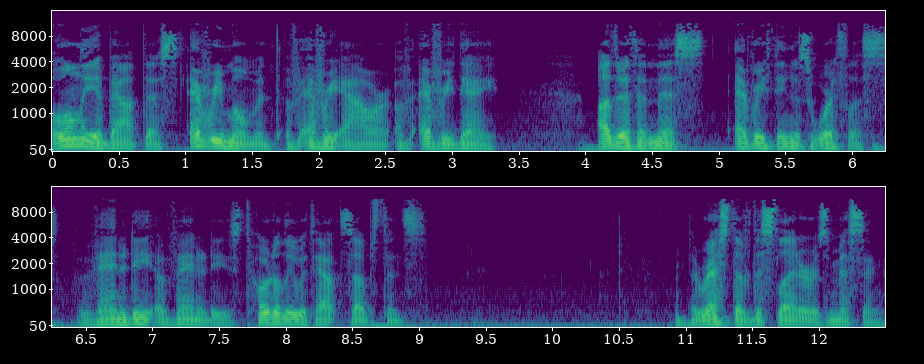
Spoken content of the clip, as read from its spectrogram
only about this every moment of every hour of every day. Other than this, everything is worthless, vanity of vanities, totally without substance. The rest of this letter is missing.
